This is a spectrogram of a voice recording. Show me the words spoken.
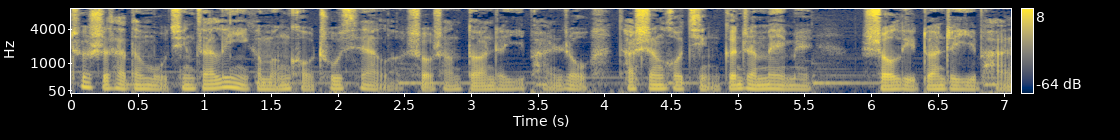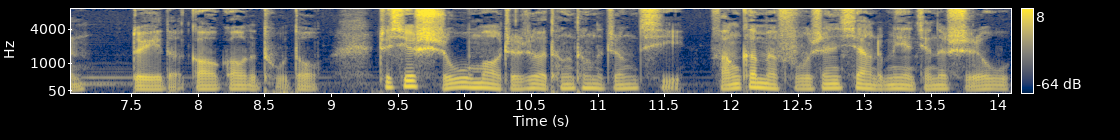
这时，他的母亲在另一个门口出现了，手上端着一盘肉。他身后紧跟着妹妹，手里端着一盘堆得高高的土豆。这些食物冒着热腾腾的蒸汽。房客们俯身向着面前的食物，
